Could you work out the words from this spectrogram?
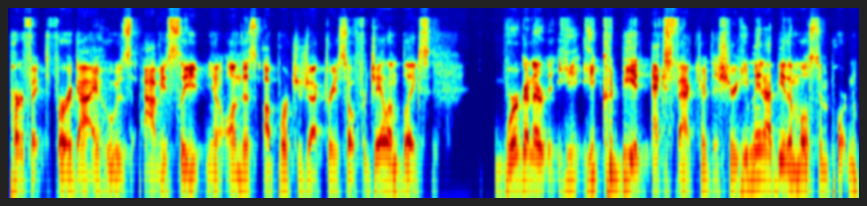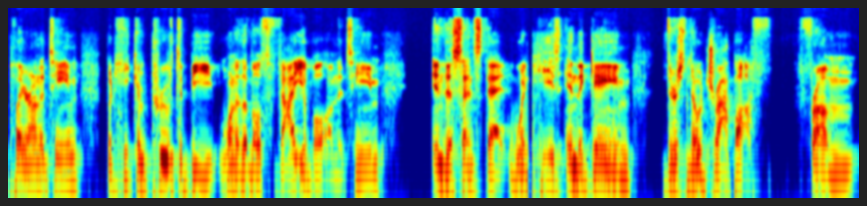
perfect for a guy who's obviously you know on this upward trajectory. So for Jaylen Blakes, we're gonna he he could be an X factor this year. He may not be the most important player on the team, but he can prove to be one of the most valuable on the team in the sense that when he's in the game, there's no drop off from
